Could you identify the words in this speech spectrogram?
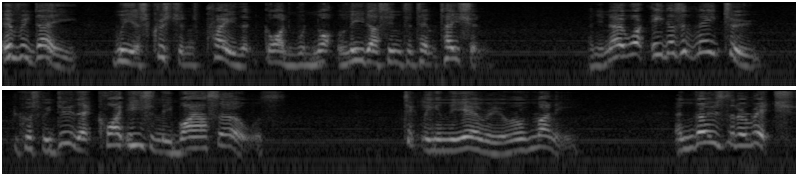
Every day we as Christians pray that God would not lead us into temptation. And you know what? He doesn't need to because we do that quite easily by ourselves particularly in the area of money. And those that are rich,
